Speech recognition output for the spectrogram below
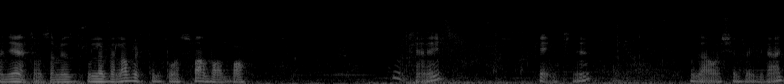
a nie, to zamiast dwulevelowych to było słabo, bo. Okej. Pięknie. Udało się wygrać.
